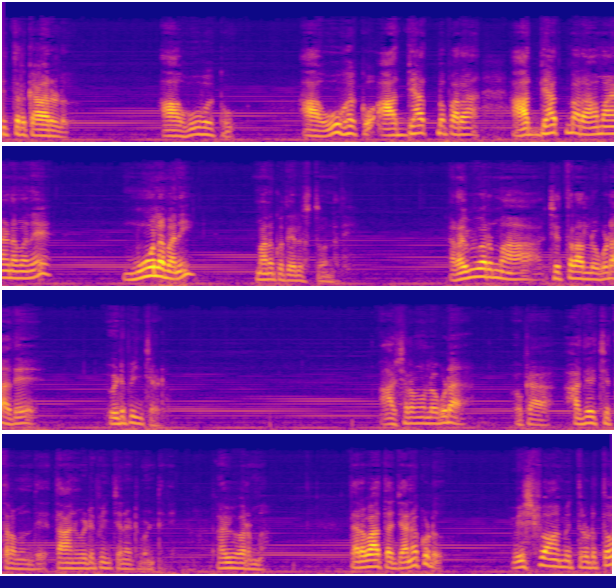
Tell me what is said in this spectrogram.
చిత్రకారుడు ఆ ఊహకు ఆ ఊహకు ఆధ్యాత్మపర ఆధ్యాత్మ రామాయణమనే మూలమని మనకు తెలుస్తున్నది. రవివర్మ చిత్రాల్లో కూడా అదే విడిపించాడు. ఆశ్రమంలో కూడా ఒక అదే చిత్రం ఉంది తాను విడిపించినటువంటిది. రవివర్మ తర్వాత జనకుడు విశ్వామిత్రుడితో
